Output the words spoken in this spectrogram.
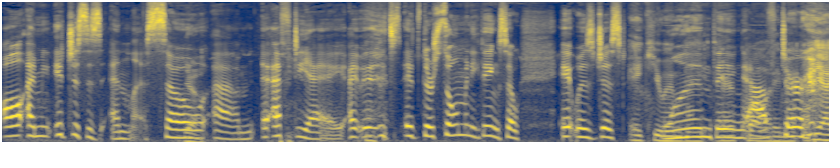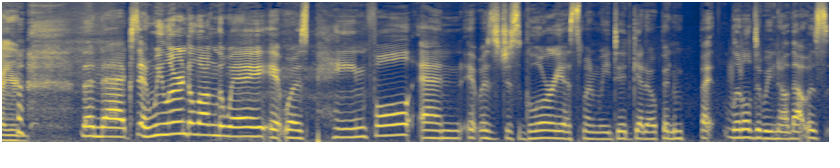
all I mean, it just is endless. So um, FDA, I, it's it's there's so many things. So it was just AQMD, one thing after yeah, the next, and we learned along the way. It was painful, and it was just glorious when we did get open. But little did we know that was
